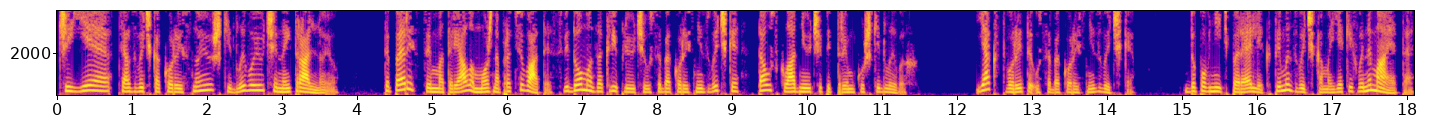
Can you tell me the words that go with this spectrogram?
Чи є ця звичка корисною, шкідливою чи нейтральною? Тепер із цим матеріалом можна працювати, свідомо закріплюючи у себе корисні звички та ускладнюючи підтримку шкідливих. Як створити у себе корисні звички? Доповніть перелік тими звичками, яких ви не маєте,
